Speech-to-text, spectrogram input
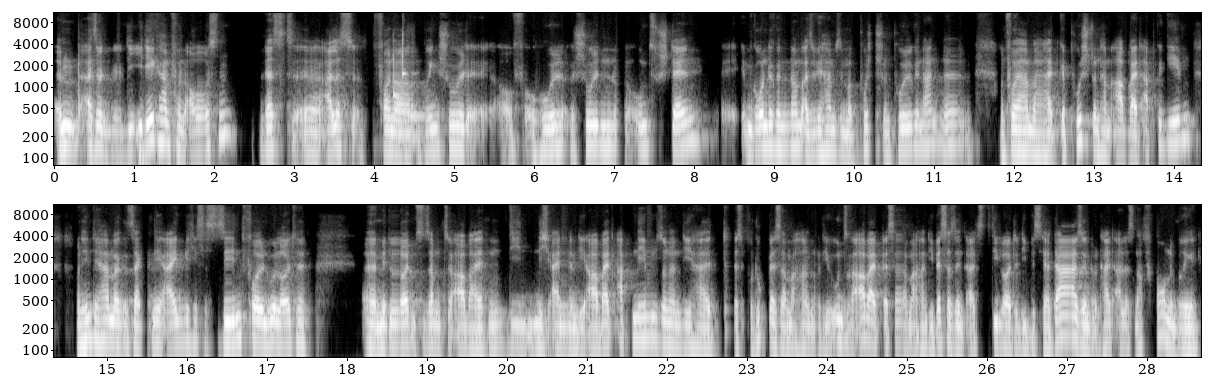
Ähm, also die Idee kam von außen, das äh, alles von einer Bringschuld auf Hohlschulden umzustellen, im Grunde genommen. Also wir haben es immer Push und Pull genannt. Ne? Und vorher haben wir halt gepusht und haben Arbeit abgegeben. Und hinterher haben wir gesagt, nee, eigentlich ist es sinnvoll, nur Leute äh, mit Leuten zusammenzuarbeiten, die nicht einem die Arbeit abnehmen, sondern die halt das Produkt besser machen und die unsere Arbeit besser machen, die besser sind als die Leute, die bisher da sind und halt alles nach vorne bringen.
